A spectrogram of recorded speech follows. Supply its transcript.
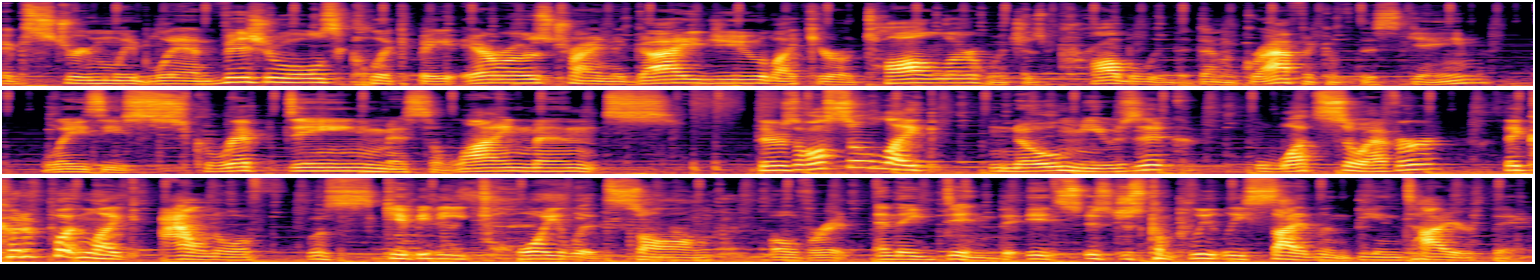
Extremely bland visuals, clickbait arrows trying to guide you like you're a toddler, which is probably the demographic of this game. Lazy scripting, misalignments. There's also like no music whatsoever. They could have put in like, I don't know, a, a Skibidi Toilet song over it, and they didn't. It's, it's just completely silent the entire thing.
